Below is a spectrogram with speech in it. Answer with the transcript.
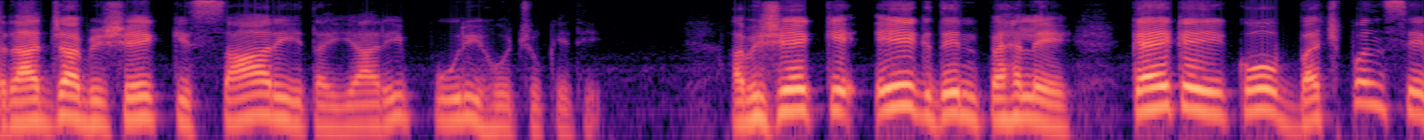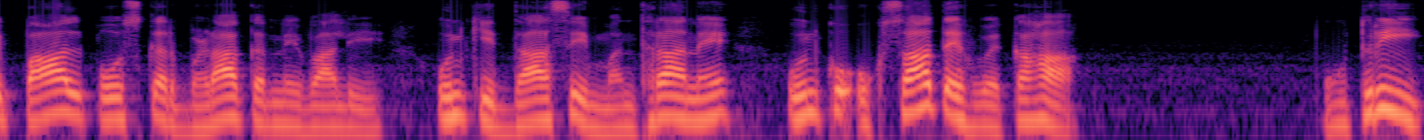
राज्याभिषेक की सारी तैयारी पूरी हो चुकी थी। अभिषेक के एक दिन पहले कैकई को बचपन से पाल पोसकर बड़ा करने वाली उनकी दासी मंथरा ने उनको उकसाते हुए कहा, पुत्री,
